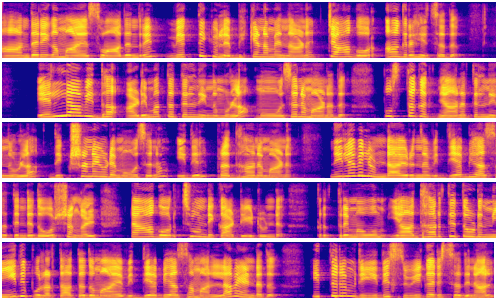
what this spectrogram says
ആന്തരികമായ സ്വാതന്ത്ര്യം വ്യക്തിക്കു ലഭിക്കണമെന്നാണ് ടാഗോർ ആഗ്രഹിച്ചത്. എല്ലാവിധ അടിമത്തത്തിൽ നിന്നുമുള്ള മോചനമാണത്. പുസ്തകജ്ഞാനത്തിൽ നിന്നുള്ള ദിക്ഷണയുടെ മോചനം ഇതിൽ പ്രധാനമാണ്. നിലവിലുണ്ടായിരുന്ന വിദ്യാഭ്യാസത്തിന്റെ ദോഷങ്ങൾ ടാഗോർ ചൂണ്ടിക്കാട്ടിയിട്ടുണ്ട്. കൃത്രിമവും യാഥാർത്ഥ്യത്തോട് നീതി പുലർത്താത്തതുമായ വിദ്യാഭ്യാസമല്ല വേണ്ടത്. ഇത്തരം രീതി സ്വീകരിച്ചതിനാൽ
